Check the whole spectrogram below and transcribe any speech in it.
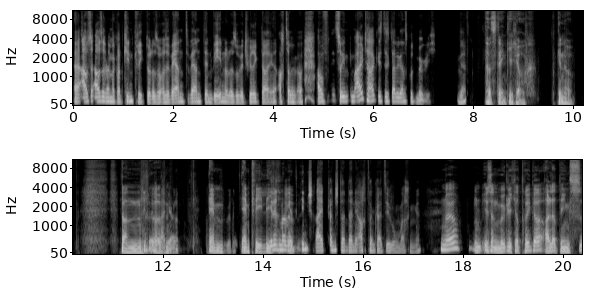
Äh, außer, außer wenn man gerade Kind kriegt oder so. Also während, während den Wehen oder so wird schwierig, da achtsam. Aber so im, im Alltag ist das, glaube ich, ganz gut möglich. Ja? Das denke ich auch. Genau. Dann äh, em, empfehle ich. Jedes Mal, wenn das Kind schreit, kannst du dann deine Achtsamkeitsübung machen. Ja? Naja, ist ein möglicher Trigger. Allerdings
